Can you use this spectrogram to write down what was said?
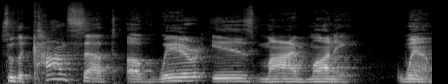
So the concept of where is my money, whim,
